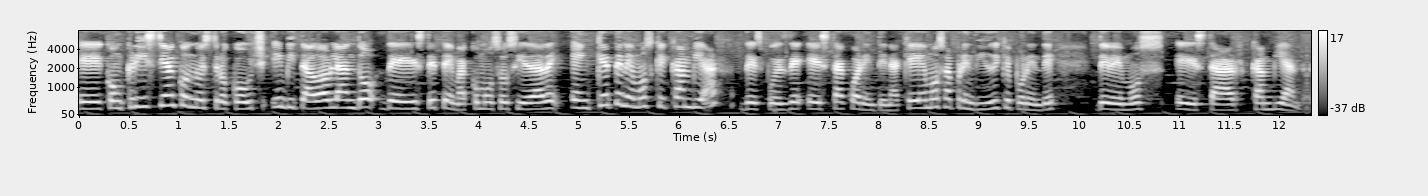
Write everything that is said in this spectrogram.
eh, con Cristian, con nuestro coach invitado hablando de este tema como sociedad, de en qué tenemos que cambiar después de esta cuarentena, qué hemos aprendido y que por ende debemos eh, estar cambiando.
